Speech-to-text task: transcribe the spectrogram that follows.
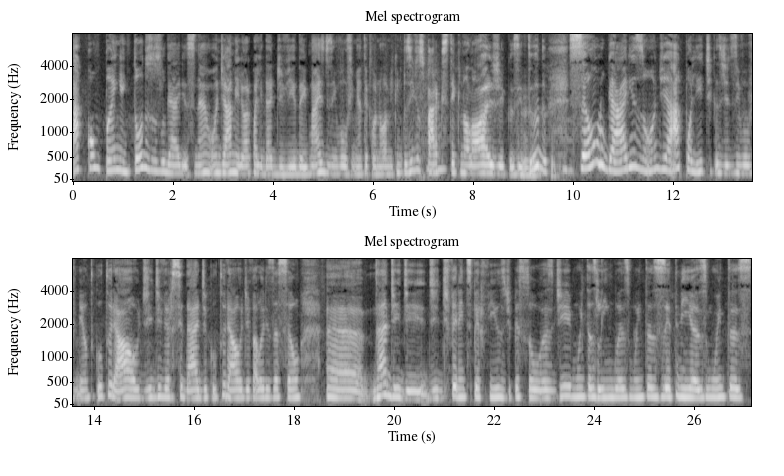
acompanha em todos os lugares, né, onde há melhor qualidade de vida e mais desenvolvimento econômico, inclusive os parques tecnológicos e tudo, são lugares onde há políticas de desenvolvimento cultural, de diversidade cultural, de valorização Uh, né, de, de, de diferentes perfis de pessoas, de muitas línguas, muitas etnias, muitas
